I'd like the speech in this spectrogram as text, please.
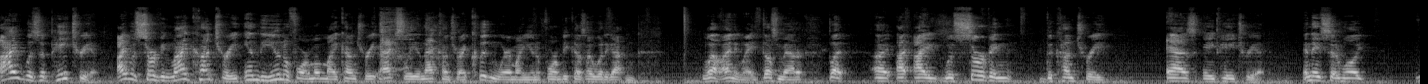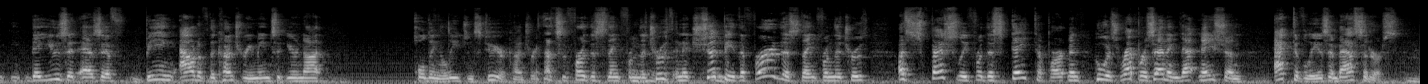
I was a patriot. I was serving my country in the uniform of my country. Actually, in that country, I couldn't wear my uniform because I would have gotten. Well, anyway, it doesn't matter. But I, I, I was serving the country as a patriot. And they said, well, they use it as if being out of the country means that you're not holding allegiance to your country. That's the furthest thing from the mm-hmm. truth, and it should be the furthest thing from the truth, especially for the State Department who is representing that nation actively as ambassadors. Mm.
